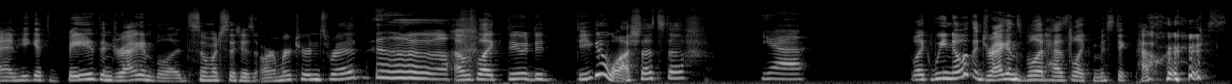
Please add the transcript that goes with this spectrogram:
and he gets bathed in dragon blood so much that his armor turns red. Ugh. I was like, dude, did do you gonna wash that stuff? Yeah. Like we know that dragon's blood has like mystic powers.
